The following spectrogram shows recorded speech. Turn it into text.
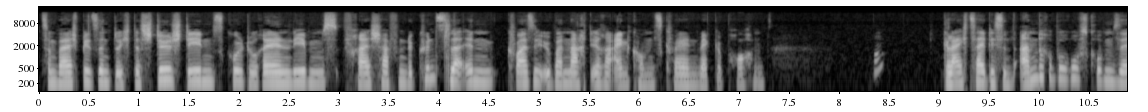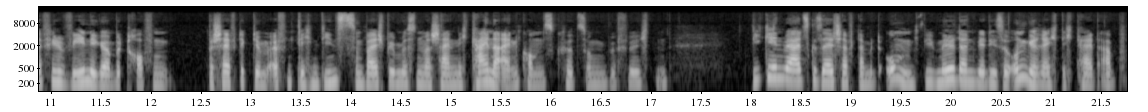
Zum Beispiel sind durch das Stillstehen des kulturellen Lebens freischaffende KünstlerInnen quasi über Nacht ihre Einkommensquellen weggebrochen. Gleichzeitig sind andere Berufsgruppen sehr viel weniger betroffen. Beschäftigte im öffentlichen Dienst zum Beispiel müssen wahrscheinlich keine Einkommenskürzungen befürchten. Wie gehen wir als Gesellschaft damit um? Wie mildern wir diese Ungerechtigkeit ab?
